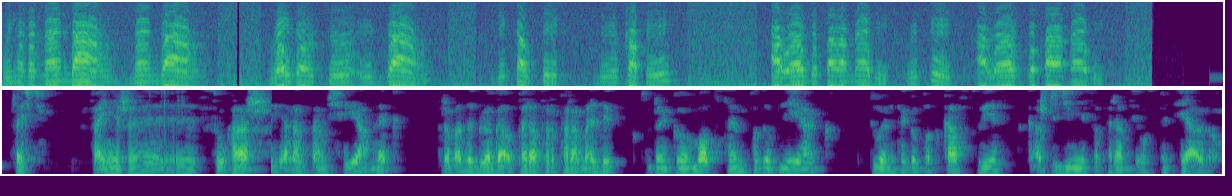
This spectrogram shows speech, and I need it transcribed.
We have a man down, man down. Razor 2 is down. Jigsaw 6, do you copy? Love the paramedic. Repeat, love the paramedic. Cześć. Fajnie, że y, słuchasz. Ja nazywam się Janek. Prowadzę bloga Operator Paramedyk, którego mottem, podobnie jak tytułem tego podcastu, jest Każdy dzień jest operacją specjalną.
